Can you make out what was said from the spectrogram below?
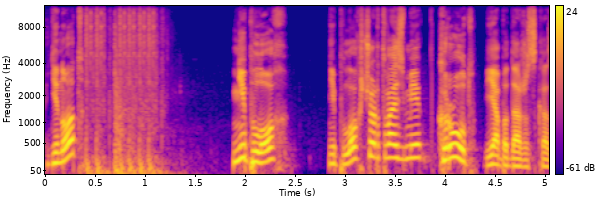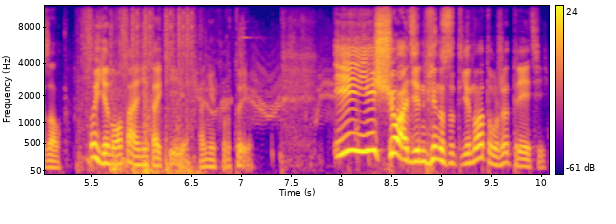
Енот. Неплох. Неплох, черт возьми. Крут, я бы даже сказал. Ну, еноты, они такие, они крутые. И еще один минус от енота, уже третий.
